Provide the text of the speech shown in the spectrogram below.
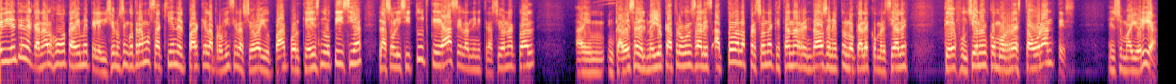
Televidentes del canal JM Televisión, nos encontramos aquí en el Parque de la provincia de la ciudad de Valledupar porque es noticia la solicitud que hace la administración actual ah, en, cabeza del medio Castro González a todas las personas que están arrendados en estos locales comerciales que funcionan como restaurantes en su mayoría.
